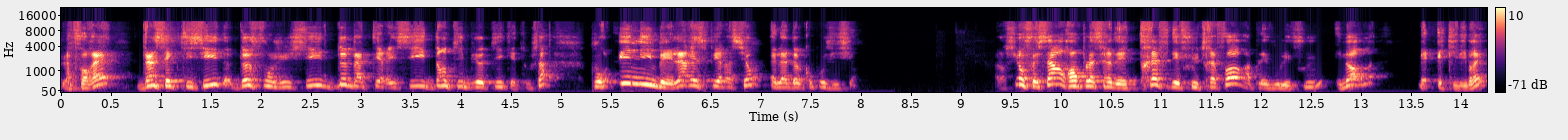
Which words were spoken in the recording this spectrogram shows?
la forêt d'insecticides, de fongicides, de bactéricides, d'antibiotiques et tout ça, pour inhiber la respiration et la décomposition. Si on fait ça, on remplacerait des, des flux très forts, rappelez-vous les flux énormes, mais équilibrés,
